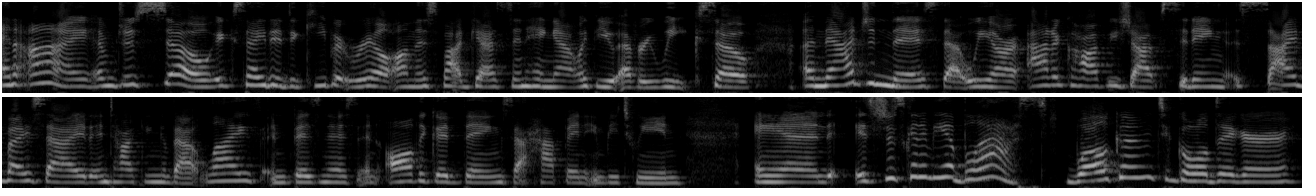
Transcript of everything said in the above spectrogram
And I am just so excited to keep it real on this podcast and hang out with you every week. So imagine this that we are at a coffee shop sitting side by side and talking about life and business and all the good things that happen in between and it's just going to be a blast. Welcome to Goal Digger.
